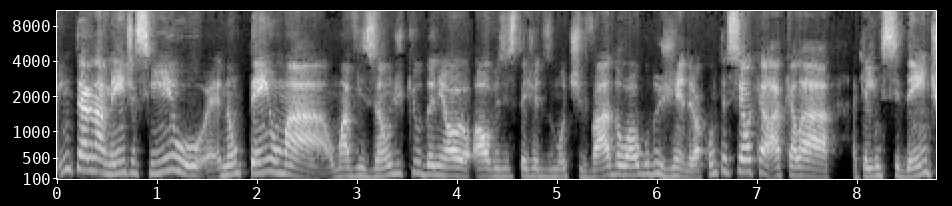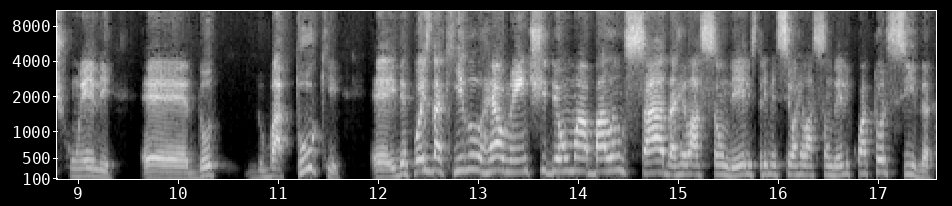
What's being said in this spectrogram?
internamente, assim, eu é, não tem uma, uma visão de que o Daniel Alves esteja desmotivado ou algo do gênero. Aconteceu aquela, aquela aquele incidente com ele é, do, do Batuque, é, e depois daquilo realmente deu uma balançada a relação dele, estremeceu a relação dele com a torcida.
